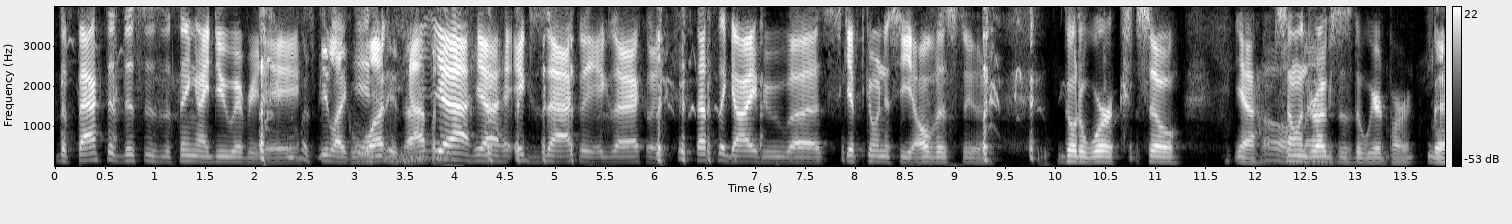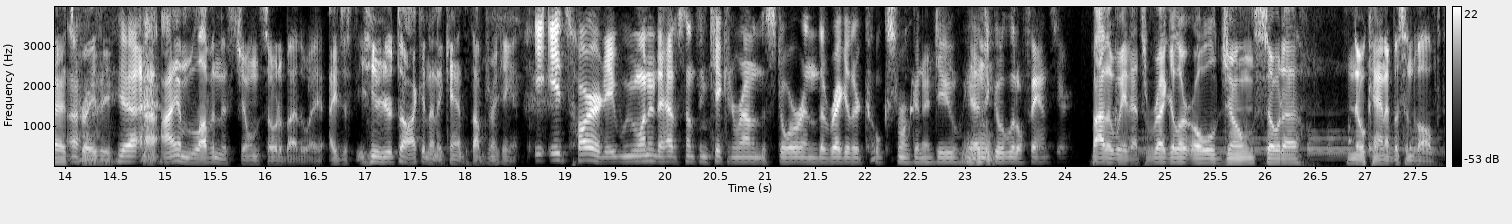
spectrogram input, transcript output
The fact that this is the thing I do every day. It must be like, what is happening? Yeah, yeah, exactly, exactly. That's the guy who uh, skipped going to see Elvis to go to work. So, yeah, selling Oh, man. drugs is the weird part. Yeah, it's crazy. yeah. Uh, I am loving this Jones soda, by the way. I just you're talking and I can't stop drinking it. It- It's hard. It- we wanted to have something kicking around in the store, and the regular Cokes weren't going to do. We had Mm-hmm. to go a little fancier. By the way, that's regular old Jones soda, no cannabis involved.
